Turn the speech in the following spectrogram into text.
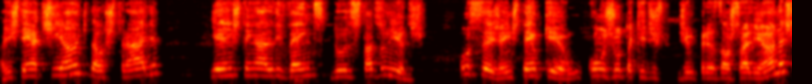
A gente tem a Tianq da Austrália e a gente tem a Livent dos Estados Unidos. Ou seja, a gente tem o quê? Um conjunto aqui de, de, empresas australianas,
